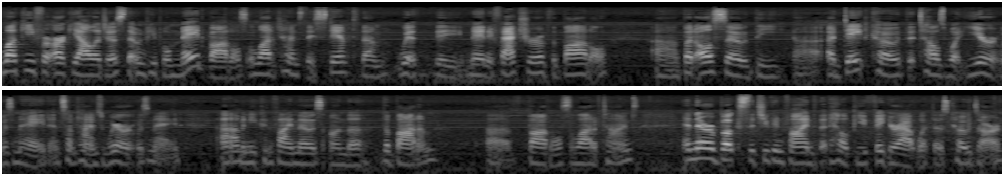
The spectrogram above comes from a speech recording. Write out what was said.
lucky for archaeologists that when people made bottles, a lot of times they stamped them with the manufacturer of the bottle, uh, but also the uh, a date code that tells what year it was made and sometimes where it was made. Um, and you can find those on the, the bottom of bottles a lot of times. And there are books that you can find that help you figure out what those codes are.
